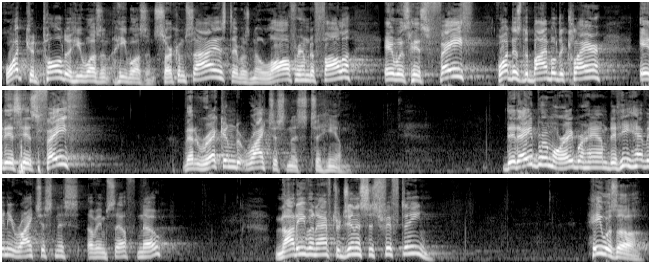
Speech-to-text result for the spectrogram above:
What could Paul do? He wasn't, he wasn't circumcised, there was no law for him to follow. It was his faith. What does the Bible declare? It is his faith that reckoned righteousness to him. Did Abram or Abraham, did he have any righteousness of himself? No. Not even after Genesis 15. He was a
